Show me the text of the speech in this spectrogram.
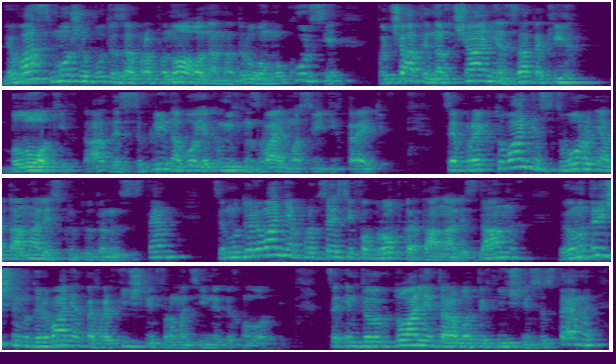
Для вас може бути запропоновано на другому курсі почати навчання за таких блоків, та, дисциплін або як ми їх називаємо освітніх треків. Це проєктування, створення та аналіз комп'ютерних систем, це моделювання процесів обробка та аналіз даних, геометричне моделювання та графічні інформаційні технології, це інтелектуальні та роботехнічні системи,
